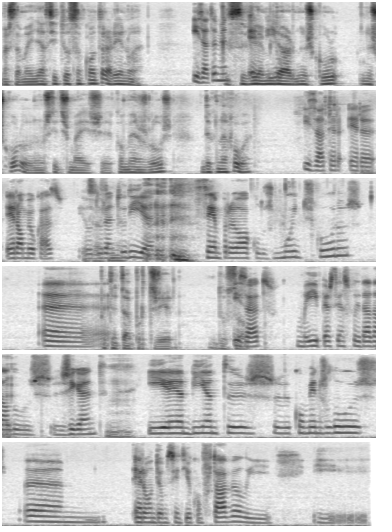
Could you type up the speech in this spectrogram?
Mas também há a situação contrária, não é? Exatamente. Que se vê é, melhor eu... no escuro, no escuro, nos sítios mais eh, com menos luz, do que na rua. Exato, era, era, era o meu caso. Eu Exatamente. durante o dia sempre óculos muito escuros. Uh, para tentar proteger do sol. Exato, uma hipersensibilidade à é. luz gigante uhum. e em ambientes eh, com menos luz um, era onde eu me sentia confortável e, e,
